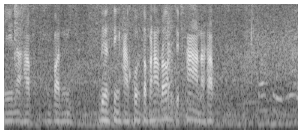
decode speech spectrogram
นี้นะครับ วันเดือนสิงหาคม2565นะครับก็คือด้วย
